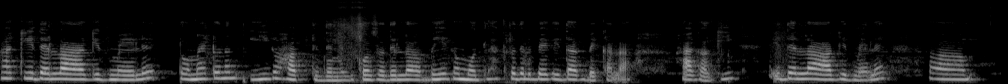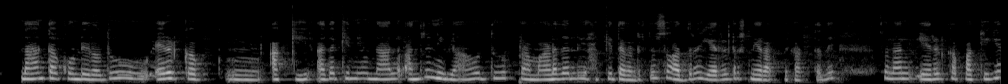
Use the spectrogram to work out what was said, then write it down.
ಹಾಕಿ ಇದೆಲ್ಲ ಆಗಿದ ಮೇಲೆ ಟೊಮ್ಯಾಟೊ ನಾನು ಈಗ ಹಾಕ್ತಿದ್ದೇನೆ ಬಿಕಾಸ್ ಅದೆಲ್ಲ ಬೇಗ ಮೊದಲು ಹಾಕಿರೋದೆಲ್ಲ ಬೇಗ ಇದಾಗಬೇಕಲ್ಲ. ಹಾಗಾಗಿ ಇದೆಲ್ಲ ಆಗಿದ ಮೇಲೆ ನಾನು ತಗೊಂಡಿರೋದು ಎರಡು ಕಪ್ ಅಕ್ಕಿ. ಅದಕ್ಕೆ ನೀವು ನಾಲ್ಕು ಅಂದರೆ ನೀವು ಯಾವುದು ಪ್ರಮಾಣದಲ್ಲಿ ಅಕ್ಕಿ ತಗೊಂಡಿರ್ತೀವಿ ಸೊ ಅದರ ಎರಡರಷ್ಟು ನೀರು ಹಾಕಬೇಕಾಗ್ತದೆ. ಸೊ ನಾನು ಎರಡು ಕಪ್ ಅಕ್ಕಿಗೆ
